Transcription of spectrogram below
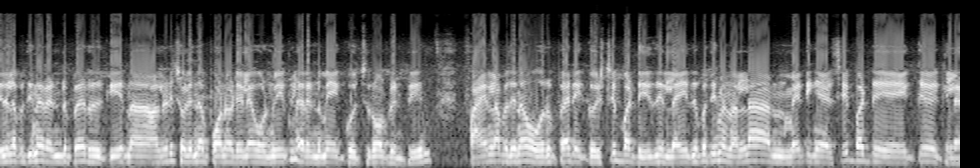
இதில் பார்த்தீங்கன்னா ரெண்டு பேர் இருக்குது நான் ஆல்ரெடி சொல்லியிருந்தேன் போன வீடியோல ஒன் வீக்கில் ரெண்டுமே எக் வச்சிரும் அப்படின்ட்டு. ஃபைனலாக பார்த்தீங்கன்னா ஒரு பேர் எக் வச்சுட்டு பட் இது இல்லை. இது பார்த்தீங்கன்னா நல்லா மேட்டிங் ஆயிடுச்சு பட் எக் வைக்கல.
